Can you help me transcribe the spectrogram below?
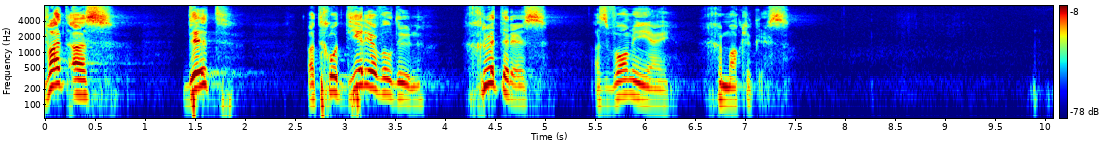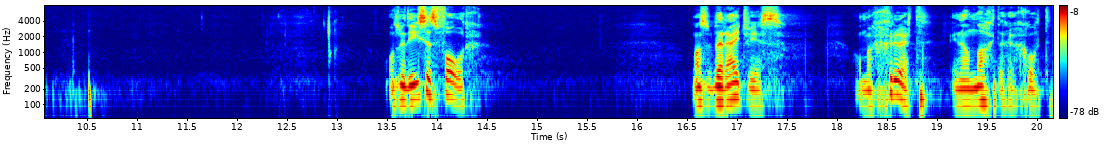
Wat as dit wat God deur jou wil doen groter is as waarmee jy gemaklik is? Ons moet Jesus volg. Ons moet bereid wees om 'n groot en almagtige God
